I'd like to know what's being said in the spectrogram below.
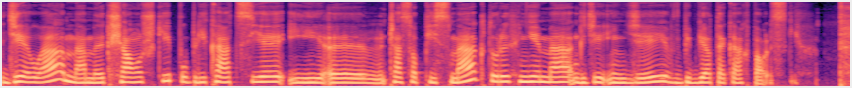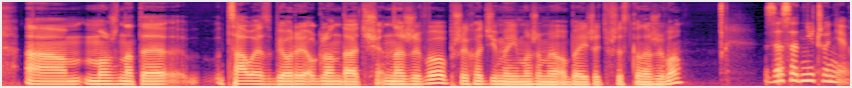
dzieła, mamy książki, publikacje i y, czasopisma, których nie ma gdzie indziej w bibliotekach polskich. A można te całe zbiory oglądać na żywo? Przychodzimy i możemy obejrzeć wszystko na żywo? Zasadniczo nie.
